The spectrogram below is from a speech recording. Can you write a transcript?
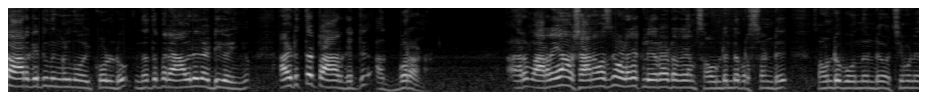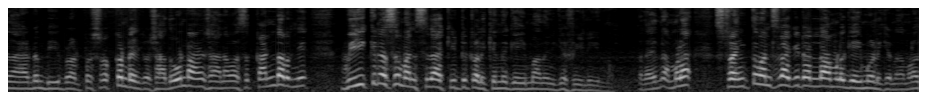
ടാർഗറ്റ് നിങ്ങൾ നോക്കിക്കൊള്ളൂ. ഇന്നത്തെ ഇപ്പോൾ രാവിലെ ഒരു അടി കഴിഞ്ഞു. അടുത്ത ടാർഗറ്റ് അക്ബറാണ്. അറിയാം. ഷാനവാസിന് വളരെ ക്ലിയർ ആയിട്ട് അറിയാം. സൗണ്ടിന്റെ പ്രശ്നമുണ്ട്. സൗണ്ട് പോകുന്നുണ്ട്. ഒച്ചിമുള്ളി നാടും ബി ബ്ലഡ് പ്രഷർ ഒക്കെ ഉണ്ടായിരിക്കും. പക്ഷെ അതുകൊണ്ടാണ് ഷാനവാസ് കണ്ടറിഞ്ഞ് വീക്ക്നെസ് മനസ്സിലാക്കിയിട്ട് കളിക്കുന്ന ഗെയിമാണെന്ന് എനിക്ക് ഫീൽ ചെയ്യുന്നു. അതായത് നമ്മളെ സ്ട്രെങ്ത് മനസ്സിലാക്കിയിട്ടല്ല നമ്മൾ ഗെയിം കളിക്കുന്നത് നമ്മളെ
